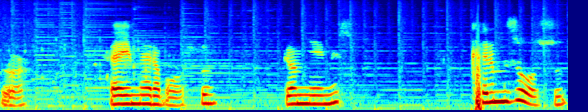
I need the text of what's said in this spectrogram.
Dur. Hey merhaba olsun. Gömleğimiz kırmızı olsun.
